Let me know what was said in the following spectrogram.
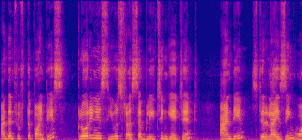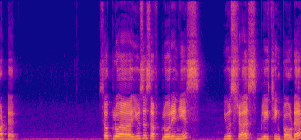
And then fifth point is chlorine is used as a bleaching agent and in sterilizing water. So uh, uses of chlorine is used as bleaching powder,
